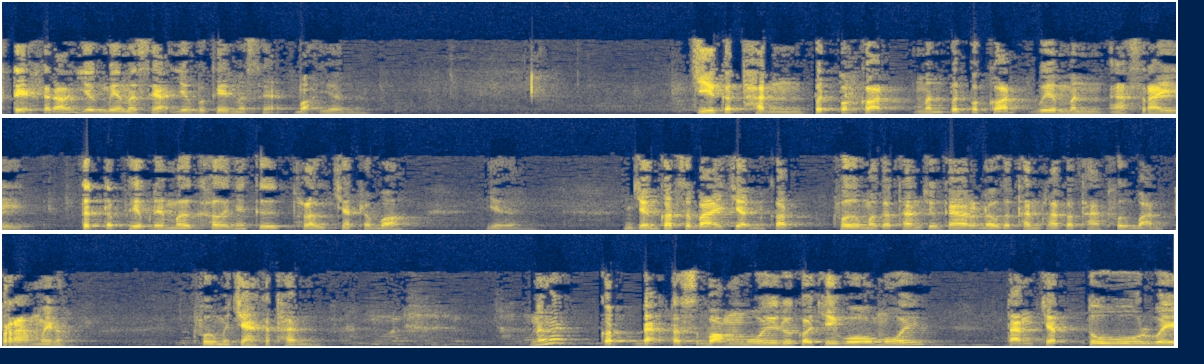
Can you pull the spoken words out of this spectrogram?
ខ្ទះក៏ដោយយើងមានមួយស្រាក់យើងប្រគេនមួយស្រាក់របស់យើង ជាកឋិនពិតប្រកបមិនពិតប្រកបវាមិនអាស្រ័យទស្សនភាពដែលមើលឃើញគឺផ្លូវចិត្តរបស់យើងអញ្ចឹងគាត់សប្បាយចិត្តគាត់ធ្វើមកកឋិនជាងការរដូវកឋិនខ្លះគាត់ថាធ្វើបាន5ឯនោះធ្វើម្ចាស់កឋិនហ្នឹងគាត់ដាក់តែស្បង់មួយឬក៏ជីវរមួយ តាំងចិត្តទូលវេ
